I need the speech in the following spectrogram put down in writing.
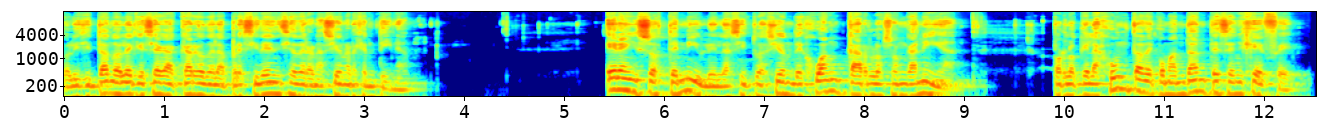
solicitándole que se haga cargo de la presidencia de la Nación Argentina. Era insostenible la situación de Juan Carlos Onganía, por lo que la Junta de Comandantes en Jefe,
